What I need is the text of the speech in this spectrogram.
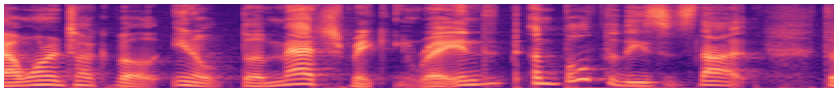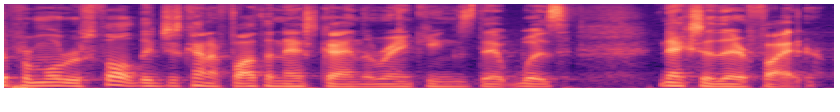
I want to talk about you know the matchmaking, right? And on both of these, it's not the promoter's fault. They just kind of fought the next guy in the rankings that was next to their fighter.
